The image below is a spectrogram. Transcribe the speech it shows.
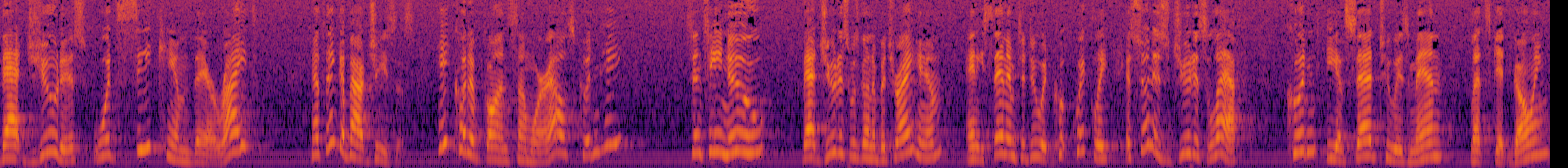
that Judas would seek him there, right? Now think about Jesus. He could have gone somewhere else, couldn't he? Since he knew that Judas was going to betray him and he sent him to do it quickly, as soon as Judas left, couldn't he have said to his men, Let's get going?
